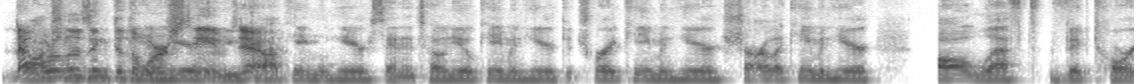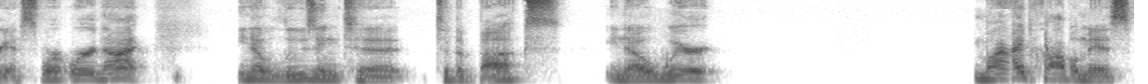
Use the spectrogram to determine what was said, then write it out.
no, we're losing to the worst here, teams. Utah Yeah. came in here, San Antonio came in here, Detroit came in here, Charlotte came in here, all left victorious. We're we're not, you know, losing to to the Bucks. You know, we're my problem is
